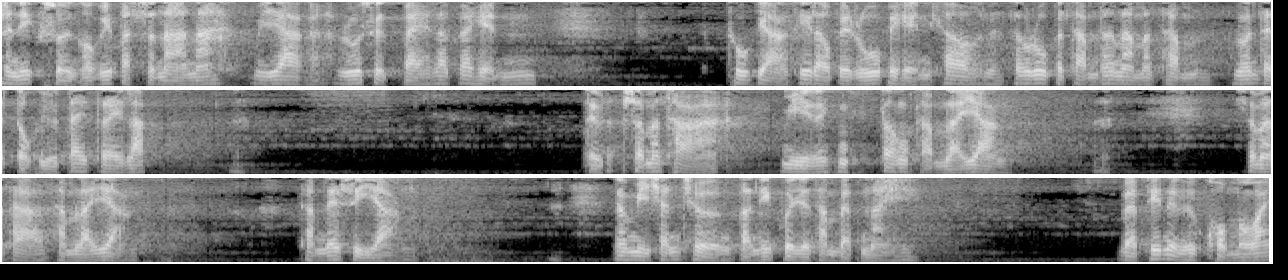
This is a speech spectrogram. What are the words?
อันนี้ส่วนของวิปัสสนานะ ไม่ยากอะรู้สึกไปแล้วก็เห็นทุกอย่างที่เราไปรู้ไปเห็นเข้านะทั้งรูปธรรมทั้งนามธรรมล้วนแต่ตกอยู่ใต้ไตรลักษณ์แต่สมถะมีต้องทำหลายอย่าง สมถะทำหลายอย่างทำได้สี่อย่าง แล้วมีชั้นเชิง ตอนนี้ควรจะทำแบบไหน แบบที่หนึ่งคือข่มเอาไว้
